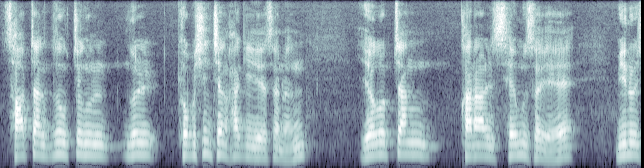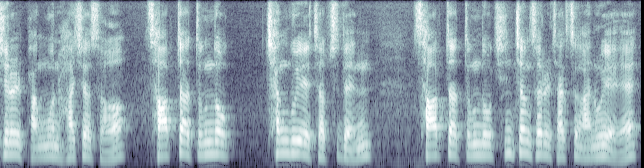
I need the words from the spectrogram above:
사업자 등록증을 교부 신청하기 위해서는 영업장 관할 세무서에 민원실을 방문하셔서 사업자 등록 창구에 접수된 사업자 등록 신청서를 작성한 후에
